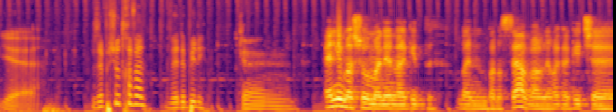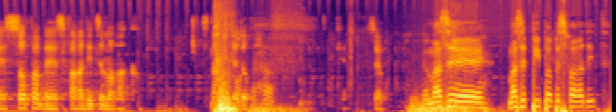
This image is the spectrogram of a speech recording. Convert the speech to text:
Yeah. זה פשוט חבל, ודבילי. כן. אין לי משהו מעניין להגיד בנושא, אבל אני רק אגיד שסופה בספרדית זה מרק. סתם שתדעו. כן, זהו. ומה זה, מה זה פיפה בספרדית?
